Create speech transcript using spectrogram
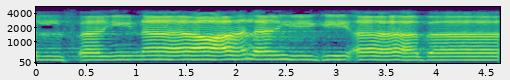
أَلْفَيْنَا عَلَيْهِ آبَاءَنَا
